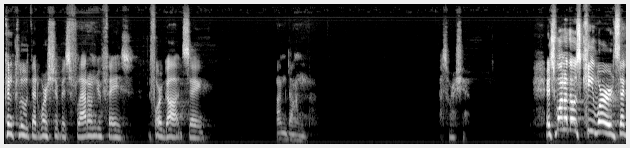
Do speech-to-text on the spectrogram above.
conclude that worship is flat on your face before God saying, I'm done. That's worship. It's one of those key words that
